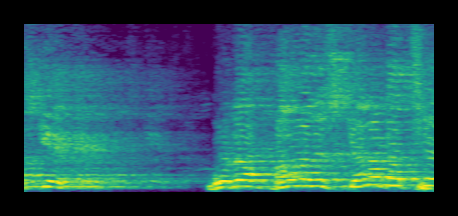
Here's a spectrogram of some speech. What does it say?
আজকে গোটা বাংলাদেশ কেন কাচ্ছে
